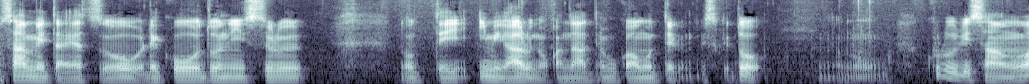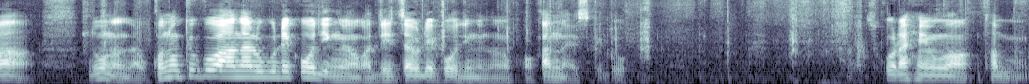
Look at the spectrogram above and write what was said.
収めたやつをレコードにするのって意味があるのかなって僕は思ってるんですけどあのくるりさんはどうなんだろうこの曲はアナログレコーディングなのかデジタルレコーディングなのか分かんないですけどそこら辺は多分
